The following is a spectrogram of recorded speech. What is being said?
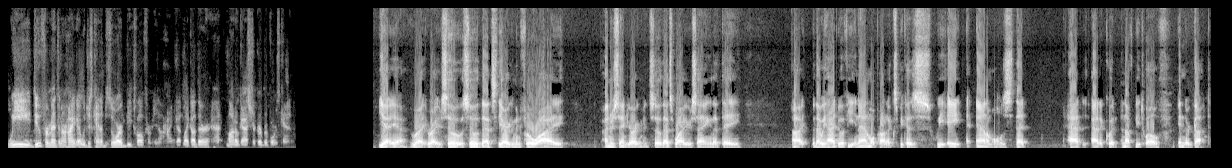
we do ferment in our hindgut. We just can't absorb B12 from in our hindgut like other monogastric herbivores can. Yeah, yeah, right, right. So, so that's the argument for why. I understand your argument. So that's why you're saying that they uh, that we had to have eaten animal products because we ate animals that had adequate enough B12 in their gut.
